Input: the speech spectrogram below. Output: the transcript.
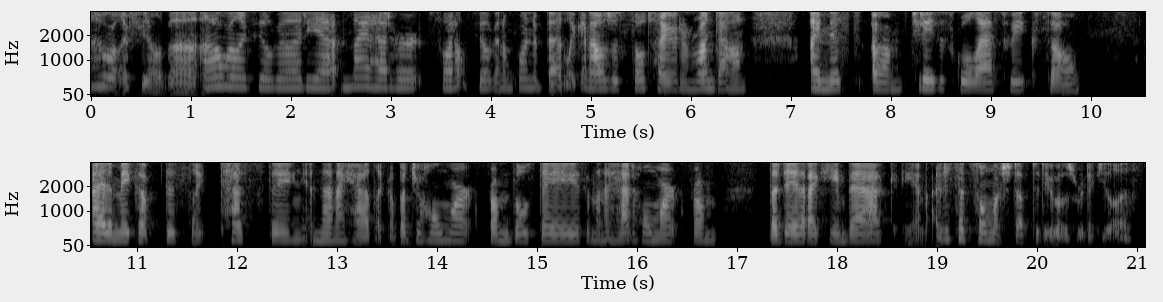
I don't really feel good. I don't really feel good yet. My head hurts, so I don't feel good. I'm going to bed. Like, and I was just so tired and run down. I missed um, two days of school last week, so I had to make up this like test thing, and then I had like a bunch of homework from those days, and then I had homework from the day that I came back, and I just had so much stuff to do. It was ridiculous.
